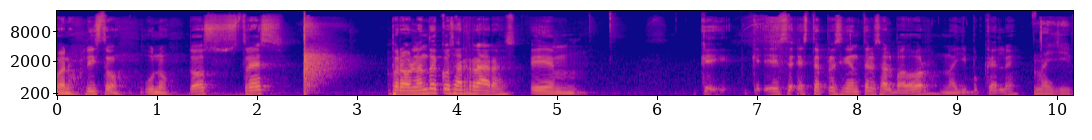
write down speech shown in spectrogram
Bueno, listo. Uno, dos, tres. Pero hablando de cosas raras, em, que, este presidente de El Salvador, Nayib Bukele, Nayib.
